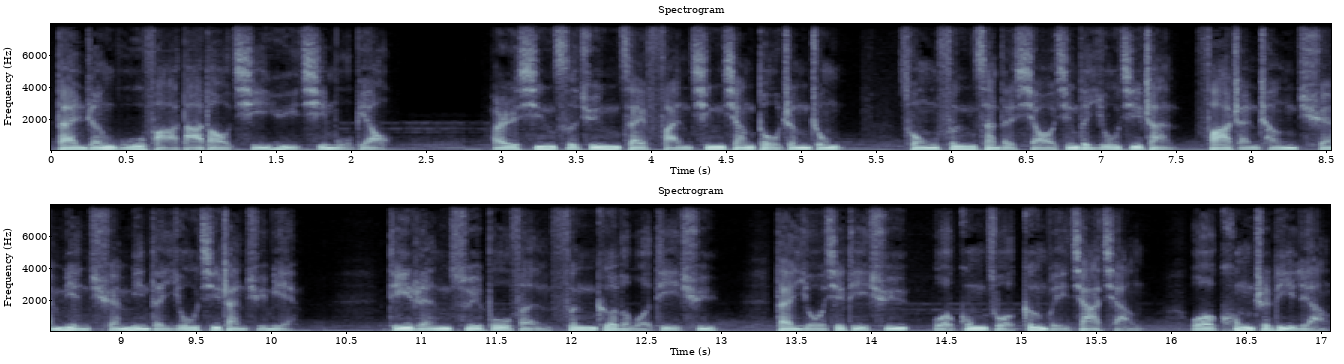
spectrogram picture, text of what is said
但仍无法达到其预期目标。而新四军在反清乡斗争中，从分散的小型的游击战发展成全面全民的游击战局面。敌人虽部分分割了我地区，但有些地区我工作更为加强，我控制力量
